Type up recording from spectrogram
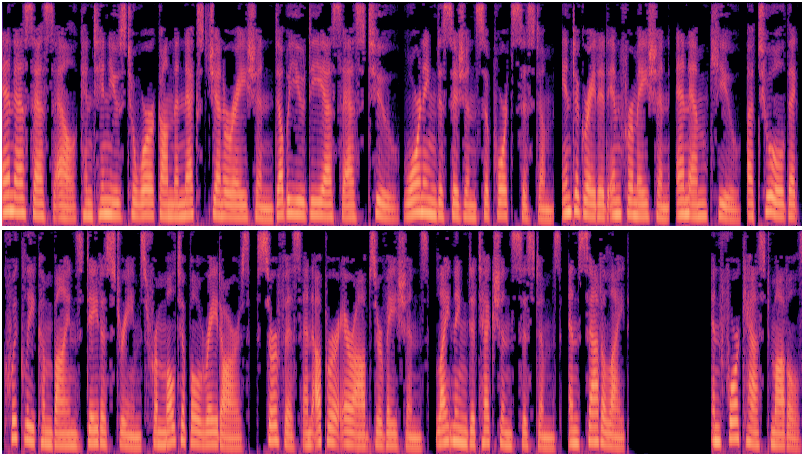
NSSL continues to work on the next generation WDSS2 Warning Decision Support System, Integrated Information, NMQ, a tool that quickly combines data streams from multiple radars, surface and upper air observations, lightning detection systems, and satellite and forecast models.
